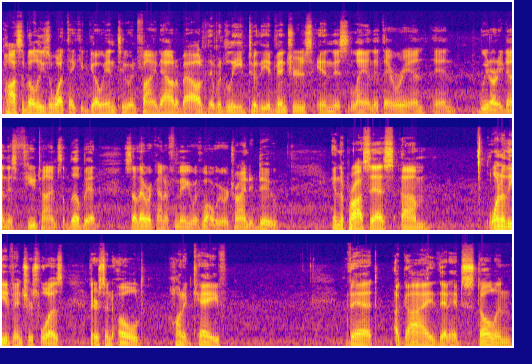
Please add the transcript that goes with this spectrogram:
possibilities of what they could go into and find out about that would lead to the adventures in this land that they were in. And we'd already done this a few times, a little bit, so they were kind of familiar with what we were trying to do. In the process, um, one of the adventures was there's an old haunted cave that a guy that had stolen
